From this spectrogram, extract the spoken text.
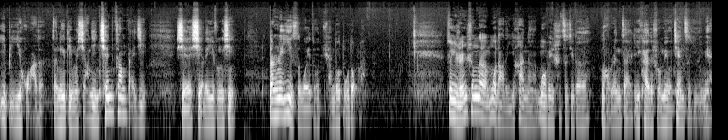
一笔一划的在那个地方想尽千方百计，写写了一封信。但是那意思我也都全都读懂了，所以人生的莫大的遗憾呢，莫非是自己的老人在离开的时候没有见自己一面？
